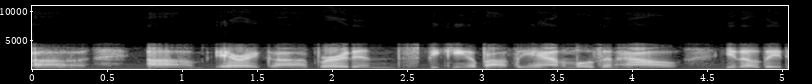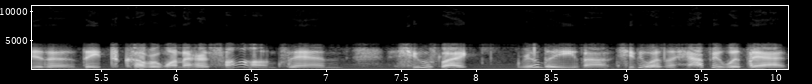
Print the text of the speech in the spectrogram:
uh, um, Eric uh, Burdon speaking about the animals and how you know they did a they covered one of her songs and she was like really? Not she wasn't happy with that.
